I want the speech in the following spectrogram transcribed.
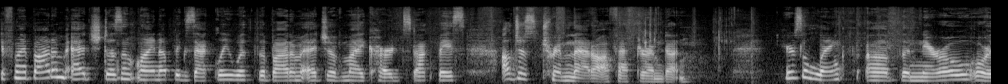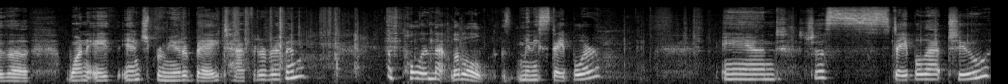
If my bottom edge doesn't line up exactly with the bottom edge of my cardstock base, I'll just trim that off after I'm done. Here's a length of the narrow or the 1 8 inch Bermuda Bay taffeta ribbon. Pull in that little mini stapler and just staple that too.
